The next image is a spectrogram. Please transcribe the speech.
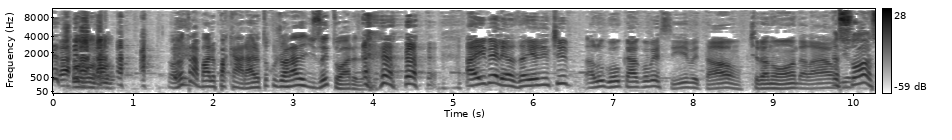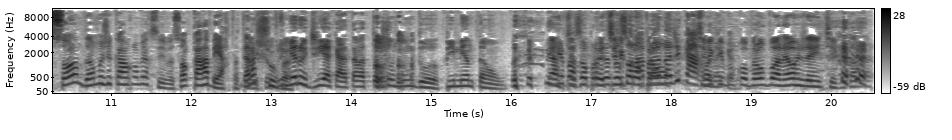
Eu trabalho pra caralho, eu tô com jornada de 18 horas. aí. aí beleza, aí a gente alugou o carro conversível e tal, tirando onda lá. É só, só andamos de carro conversível, só carro aberto, até na Isso, chuva. O primeiro dia, cara, tava todo mundo pimentão. Ninguém passou eu protetor tive que solar pra um- andar de carro, Tive né, que cara? comprar um boné urgente. Tava-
